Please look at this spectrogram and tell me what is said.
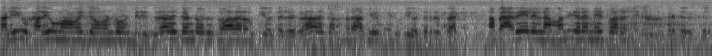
கழிவு கழிவு மாவட்டம் ஒன்று ஒன்று இருக்குது. அதுக்கண்டு ஒரு சுகாதார உத்தியோகத்தர் இருக்கிறார். அதுக்கண்டு ஒரு அபிவிருத்தி உத்தியோகத்தர் இருப்பார் அப்போ அவையில் எல்லாம் வந்து இதெல்லாம் மேற்பார்வை செய்யணும்னு கேட்டதுக்கு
